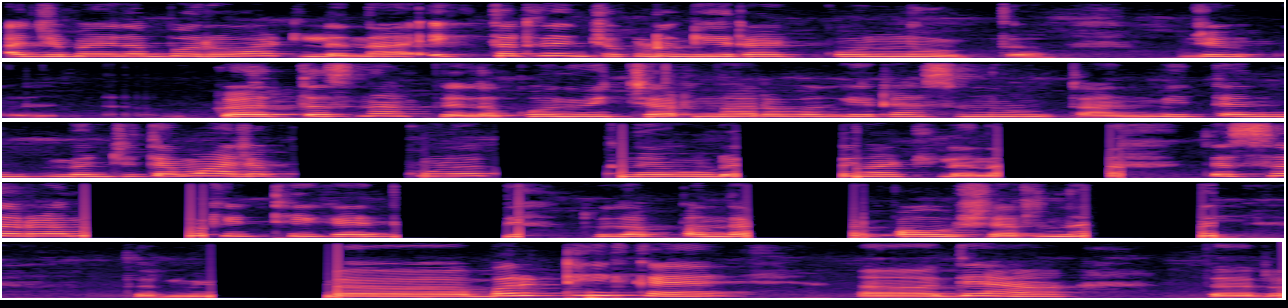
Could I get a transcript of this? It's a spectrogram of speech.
आजीबाईला बरं वाटलं ना एकतर त्यांच्याकडं गिरायक कोण नव्हतं. म्हणजे कळतच ना आपल्याला कोण विचारणार वगैरे असं नव्हतं. आणि मी त्यां म्हणजे त्या माझ्या एवढं वाटलं ना. ते सरळ की ठीक आहे तुला पंधरा पावशर नाही. तर मी बरं ठीक आहे द्या. तर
